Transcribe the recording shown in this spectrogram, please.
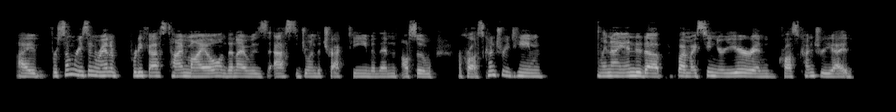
I, for some reason, ran a pretty fast time mile. And then I was asked to join the track team and then also a cross country team. And I ended up by my senior year in cross country, I had,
